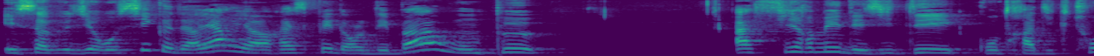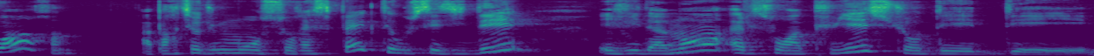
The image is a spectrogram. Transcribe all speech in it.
Et ça veut dire aussi que derrière, il y a un respect dans le débat où on peut affirmer des idées contradictoires à partir du moment où on se respecte et où ces idées, évidemment, elles sont appuyées sur des, des,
